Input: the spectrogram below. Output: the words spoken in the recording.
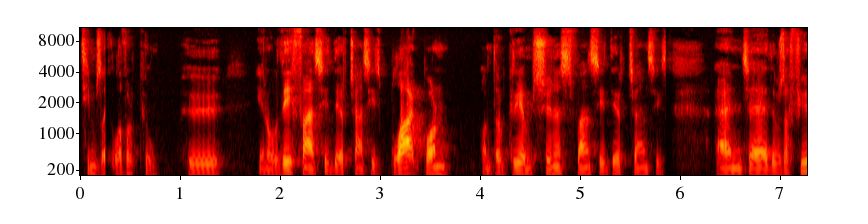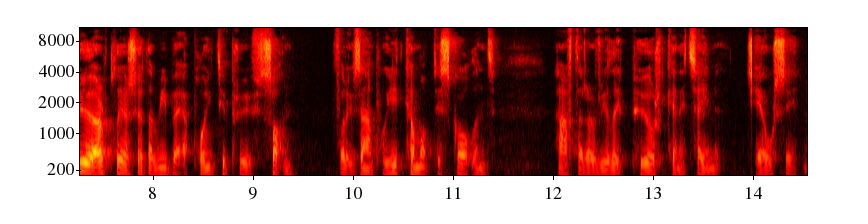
teams like Liverpool, who, you know, they fancied their chances. Blackburn, under Graham Souness, fancied their chances. And uh, there was a few of our players who had a wee bit of point to prove. Sutton, for example, he'd come up to Scotland after a really poor kind of time at Chelsea. Mm-hmm.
